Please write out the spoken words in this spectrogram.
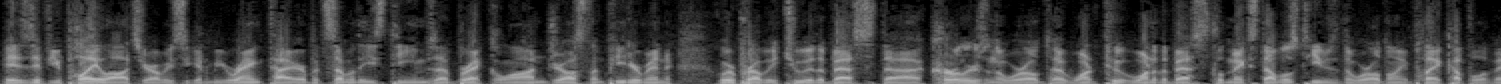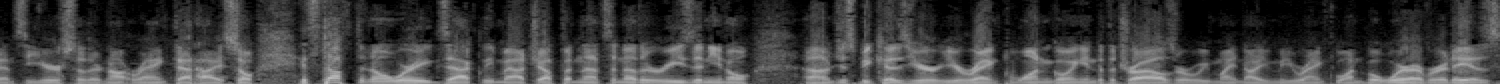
is if you play lots, you're obviously going to be ranked higher. But some of these teams, uh, Brett Gallant, Jocelyn Peterman, who are probably two of the best uh, curlers in the world, uh, one two one of the best mixed doubles teams in the world, only play a couple events a year, so they're not ranked that high. So it's tough to know where you exactly match up, and that's another reason, you know, uh, just because you're you're ranked one going into the trials, or we might not even be ranked one, but wherever it is,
